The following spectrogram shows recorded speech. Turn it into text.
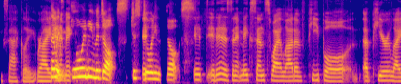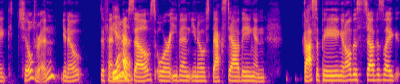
Exactly. Right. So And it it's joining the dots, just it joining the dots. it it is, and it makes sense why a lot of people appear like children, you know, defending Yeah, themselves or even, you know, backstabbing and gossiping and all this stuff is like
